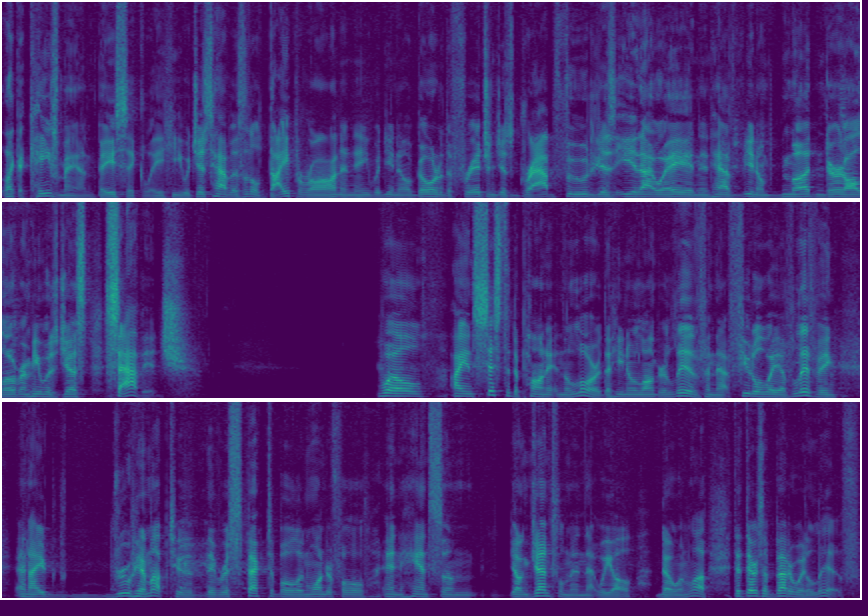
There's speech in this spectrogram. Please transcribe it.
like a caveman, basically. He would just have his little diaper on and he would, you know, go into the fridge and just grab food, just eat it that way, and then have, you know, mud and dirt all over him. He was just savage. Well, I insisted upon it in the Lord that he no longer live in that futile way of living, and I grew him up to the respectable and wonderful and handsome young gentleman that we all know and love. That there's a better way to live.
